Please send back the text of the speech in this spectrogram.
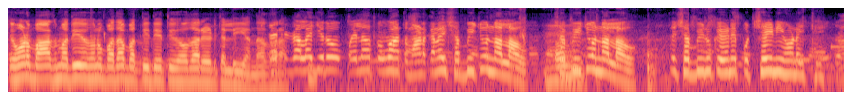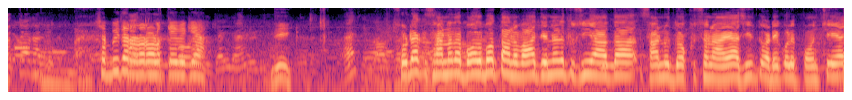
ਤੇ ਹੁਣ ਬਾਸਮਤੀ ਦਾ ਤੁਹਾਨੂੰ ਪਤਾ 32 3300 ਦਾ ਰੇਟ ਚੱਲੀ ਜਾਂਦਾ ਸਾਰਾ। ਇੱਕ ਗੱਲ ਹੈ ਜਦੋਂ ਪਹਿਲਾਂ ਭਗਵੰਤ ਮਾਨ ਕਹਿੰਦਾ 26 ਝੋਨਾ ਲਾਓ 26 ਝੋਨਾ ਲਾਓ ਤੇ 26 ਨੂੰ ਕਿਸੇ ਨੇ ਪੁੱਛਿਆ ਹੀ ਨਹੀਂ ਹੁਣ ਇੱਥੇ। 26 ਤਾਂ ਰੁਲ ਰੁਲ ਕੇ ਵਿਕਿਆ ਜੀ। ਤੁਹਾਡਾ ਕਿਸਾਨਾਂ ਦਾ ਬਹੁਤ ਬਹੁਤ ਧੰਨਵਾਦ ਜਿਨ੍ਹਾਂ ਨੇ ਤੁਸੀਂ ਆਪਦਾ ਸਾਨੂੰ ਦੁੱਖ ਸੁਣਾਇਆ ਸੀ ਤੁਹਾਡੇ ਕੋਲੇ ਪਹੁੰਚੇ ਆ।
